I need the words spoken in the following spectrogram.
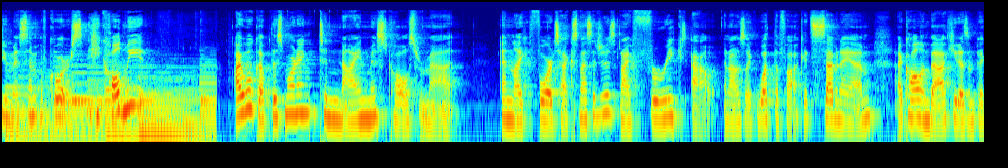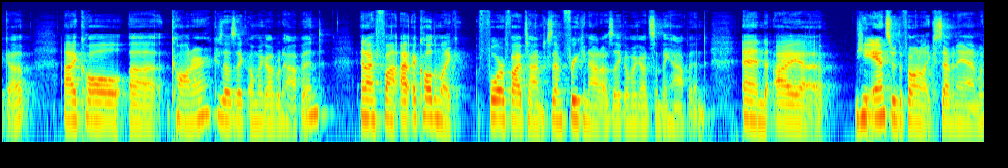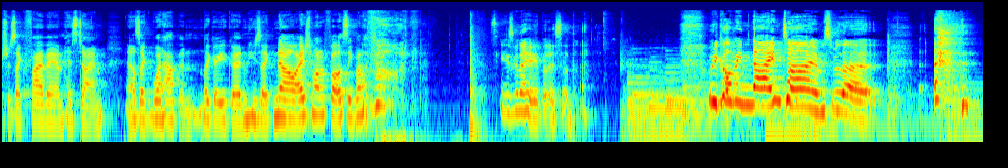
Do you miss him? Of course. He called me. I woke up this morning to nine missed calls from Matt and like four text messages, and I freaked out. And I was like, what the fuck? It's 7 a.m. I call him back, he doesn't pick up. I call uh, Connor because I was like, oh my God, what happened? And I, fi- I called him like four or five times because I'm freaking out. I was like, oh my God, something happened. And I, uh, he answered the phone at like 7 a.m., which was like 5 a.m. his time. And I was like, what happened? Like, are you good? And he's like, no, I just want to fall asleep on the phone. He's to hate that I said that. But he called me nine times for that.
